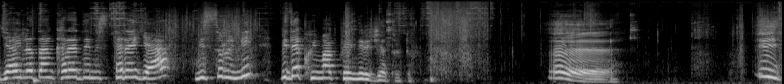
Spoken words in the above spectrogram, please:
Yayladan Karadeniz tereyağı, mısır unu, bir de kuymak peyniri yatırdım. Ee, iyi.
